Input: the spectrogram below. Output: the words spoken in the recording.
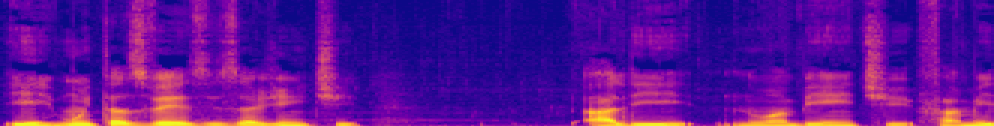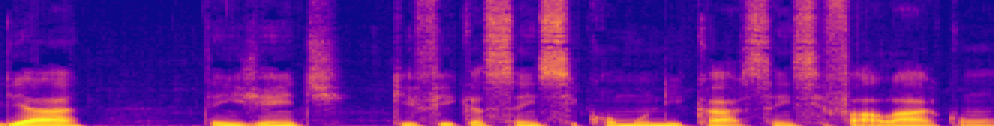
e muitas vezes a gente ali no ambiente familiar tem gente que fica sem se comunicar, sem se falar com,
